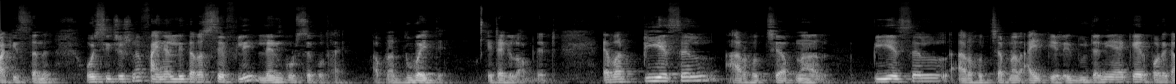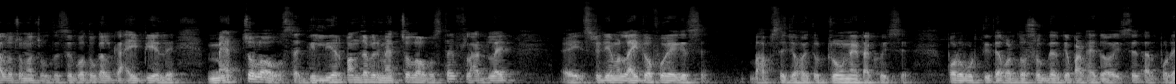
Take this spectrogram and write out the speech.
পাকিস্তানের ওই সিচুয়েশনে ফাইনালি তারা সেফলি ল্যান্ড করছে কোথায়? আপনার দুবাইতে। এটা গেল আপডেট এবার পিএসএল আর হচ্ছে আপনার পিএসএল আর হচ্ছে আপনার আইপিএল এই দুইটা নিয়ে একের পর এক আলোচনা চলতেছে। গতকালকে আইপিএল এ ম্যাচ চলা অবস্থায়, দিল্লি আর পাঞ্জাবের ম্যাচ চলা অবস্থায় ফ্লাড লাইট এই স্টেডিয়ামের লাইট অফ হয়ে গেছে। ভাবছে যে হয়তো ড্রোন অ্যাটাক হয়েছে পরবর্তীতে আবার দর্শকদেরকে পাঠাই দেওয়া হয়েছে। তারপরে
